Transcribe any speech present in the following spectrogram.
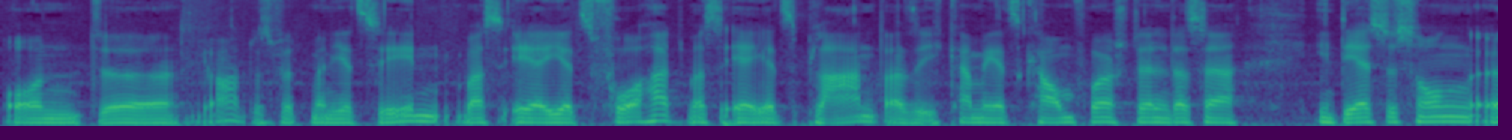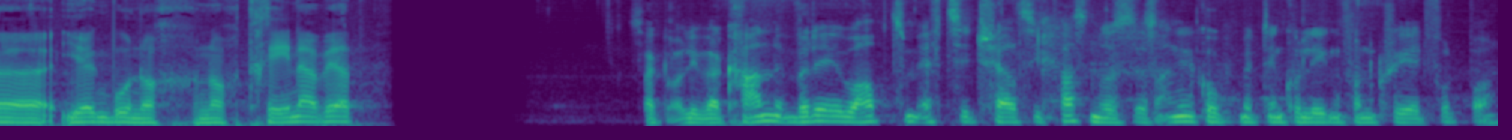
Und äh, ja, das wird man jetzt sehen, was er jetzt vorhat, was er jetzt plant. Also ich kann mir jetzt kaum vorstellen, dass er in der Saison äh, irgendwo noch, noch Trainer wird. Sagt Oliver Kahn, würde er überhaupt zum FC Chelsea passen? Du hast das angeguckt mit den Kollegen von Create Football.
